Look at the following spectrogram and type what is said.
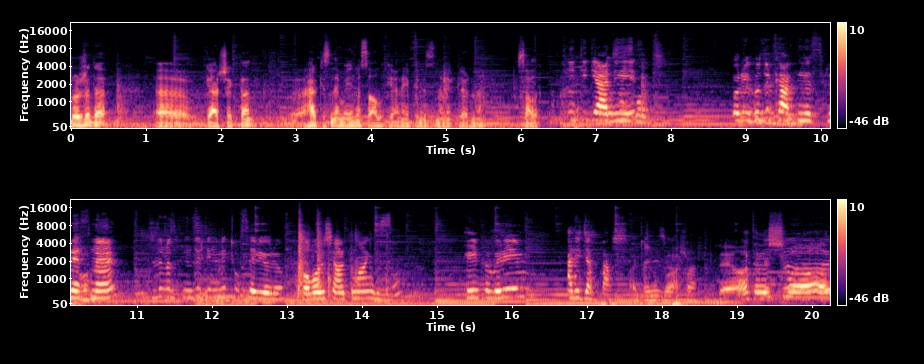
Proje de e, gerçekten e, herkesin emeğine sağlık yani hepinizin emeklerine sağlık. İyi ki geldiniz. Oraya huzur kalktınız resmen. Sizin müziğinizi dinlemeyi çok seviyorum. Favori şarkın hangisi? En favorim Ali Cabbar. Ali Cabbar. Ne ateş var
